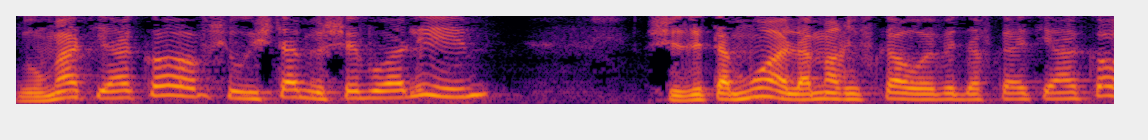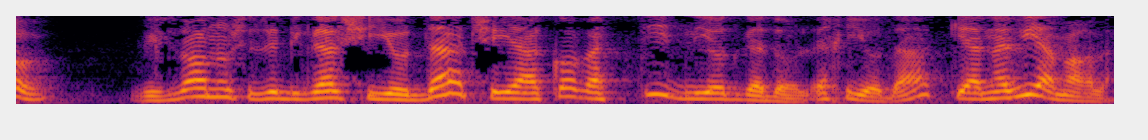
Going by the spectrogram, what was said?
לעומת יעקב, שהוא אשתם יושב אוהלים, שזה תמוה למה רבקה אוהבת דווקא את יעקב. והסברנו שזה בגלל שהיא יודעת שיעקב עתיד להיות גדול. איך היא יודעת? כי הנביא אמר לה.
